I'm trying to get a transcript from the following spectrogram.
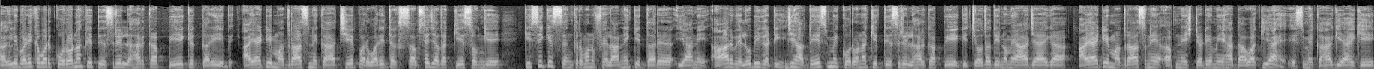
अगली बड़ी खबर, कोरोना की तीसरी लहर का पीक करीब। आईआईटी मद्रास ने कहा 6 फरवरी तक सबसे ज़्यादा केस होंगे किसी के संक्रमण फैलाने की दर यानी आर वैल्यू भी घटी। जी हाँ देश में कोरोना की तीसरी लहर का पीक चौदह दिनों में आ जाएगा। आईआईटी मद्रास ने अपने स्टडी में यह दावा किया है। इसमें कहा गया है कि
